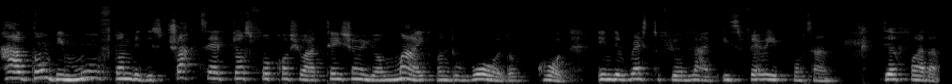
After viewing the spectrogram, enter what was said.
Have don't be moved, don't be distracted. Just focus your attention, your mind on the word of God in the rest of your life. It's very important. Dear Father,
